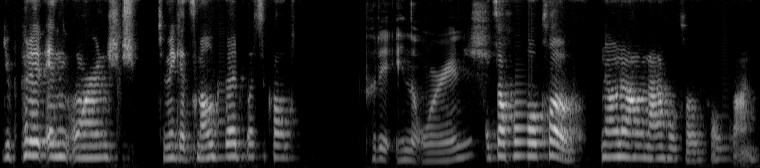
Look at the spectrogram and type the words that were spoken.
You put it in the orange to make it smell good. What's it called? Put it in the orange. It's a whole clove. No, no, not a whole clove. Hold on.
